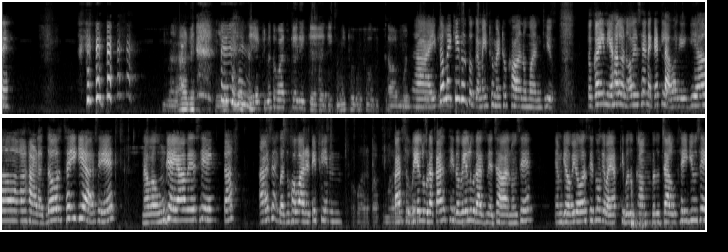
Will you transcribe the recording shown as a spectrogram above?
ને. તો કઈ નહીં હાલો હવે છે ને કેટલા વાગે ગયા? સાડા દસ થઈ ગયા છે. ને હવે ઊંઘે આવે છે કા આવે છે ને બધું? સવારે ટિફિન પાછું વેલું કાલથી તો વેલુરાજ ને જવાનું છે. એમ કે વ્યવસ્થિત શું કેવાય આજથી બધું કામ બધું ચાલુ થઈ ગયું છે.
